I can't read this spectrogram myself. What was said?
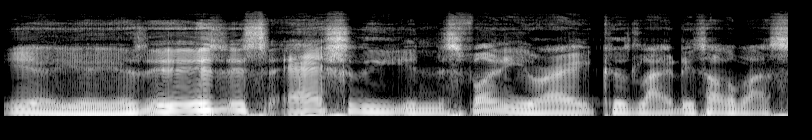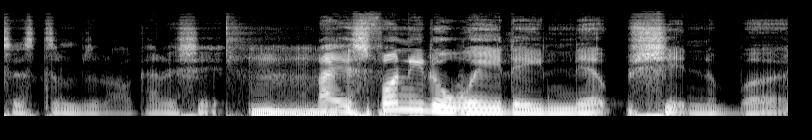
Yeah, yeah, yeah. It's, it's, it's actually and it's funny, right? Because like they talk about systems and all kind of shit. Mhm. Like it's funny the way they nip shit in the bud.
